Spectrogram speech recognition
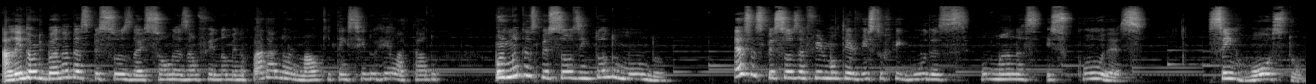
A lenda urbana das pessoas das sombras é um fenômeno paranormal que tem sido relatado por muitas pessoas em todo o mundo. Essas pessoas afirmam ter visto figuras humanas escuras, sem rosto,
